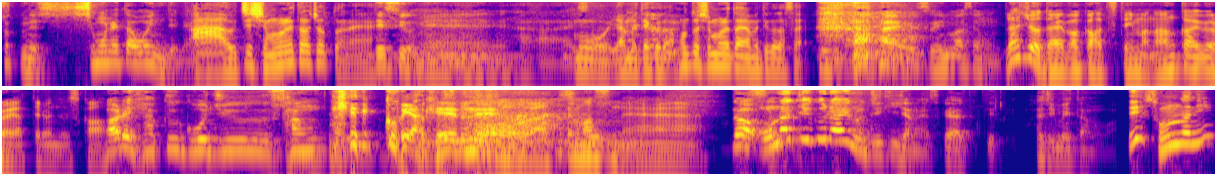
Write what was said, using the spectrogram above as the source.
ちょっとね、下ネタ多いんでね。ああ、うち下ネタはちょっとね。ですよね。はい。もうやめてください。本当下ネタやめてください。はい、すいません。ラジオ大爆発って今何回ぐらいやってるんですか？あれ153。結構やってんね。結構やってますね。だから同じぐらいの時期じゃないですか、やって、始めたのは。え、そんなに？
